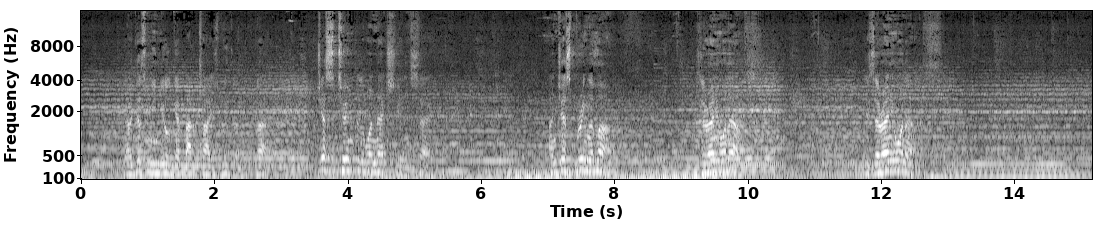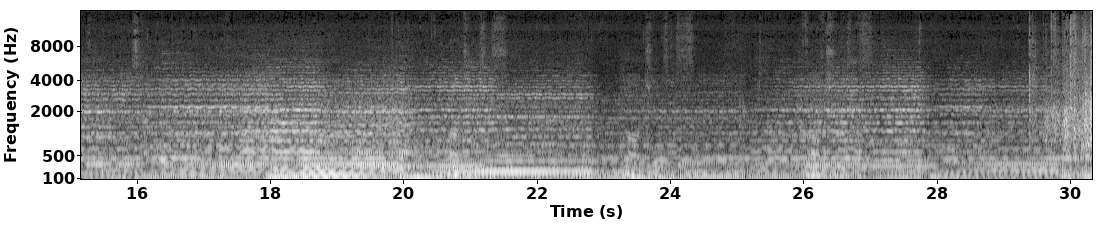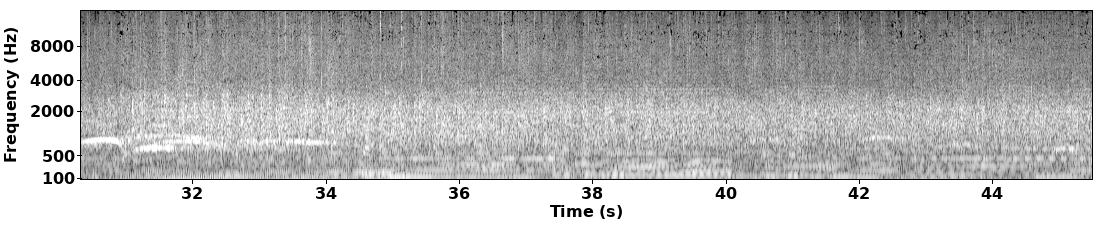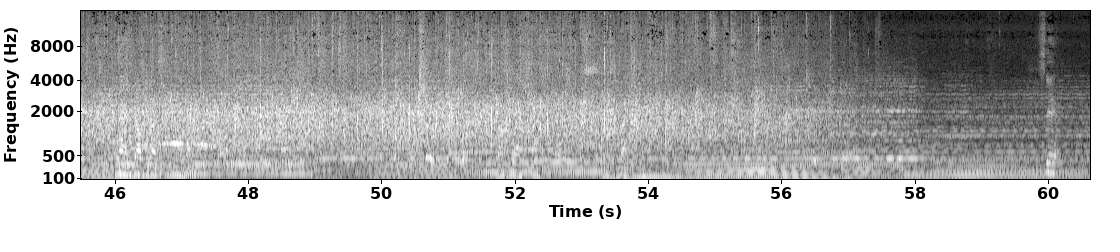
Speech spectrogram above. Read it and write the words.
Now, it doesn't mean you'll get baptized with them, but just turn to the one next to you and say, and just bring them up. Is there anyone else? Is there anyone else?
